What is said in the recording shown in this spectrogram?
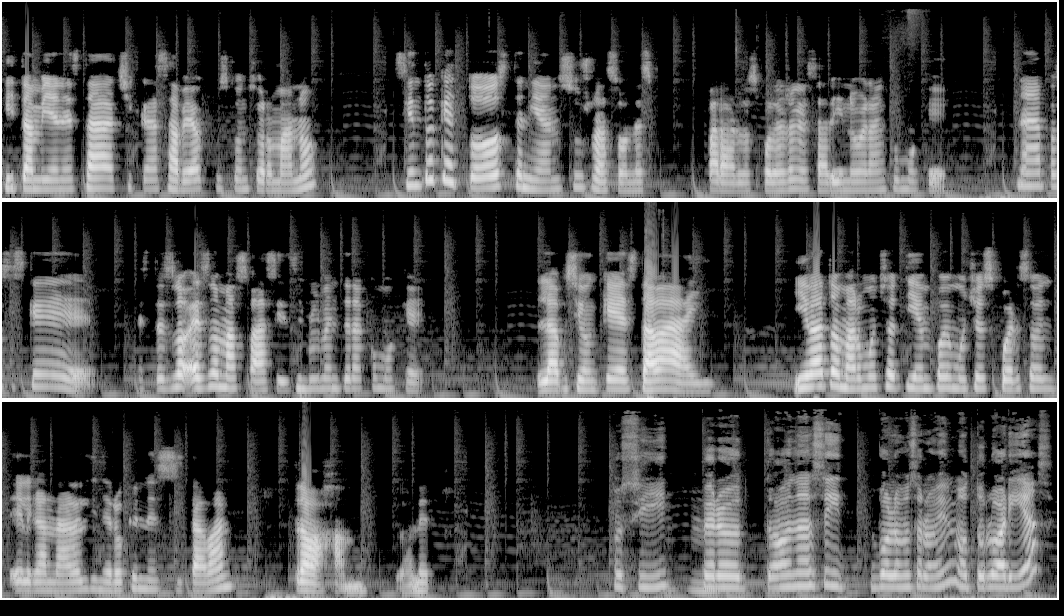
Y también esta chica sabía pues con su hermano. Siento que todos tenían sus razones para los cuales regresar y no eran como que, nada, pues es que esto es lo, es lo más fácil. Simplemente era como que la opción que estaba ahí. Iba a tomar mucho tiempo y mucho esfuerzo el, el ganar el dinero que necesitaban trabajando, la neta. Pues sí, pero aún así volvemos a lo mismo. ¿Tú lo harías?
